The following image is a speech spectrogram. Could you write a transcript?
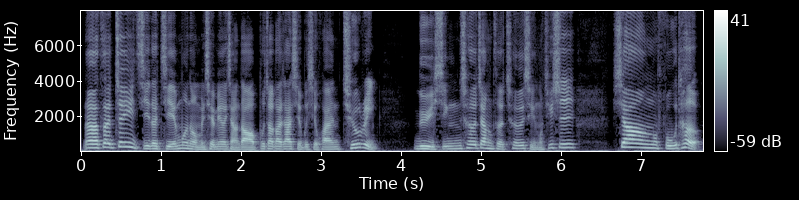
那在这一集的节目呢，我们前面有讲到，不知道大家喜不喜欢 Touring 旅行车这样子的车型哦。其实像福特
